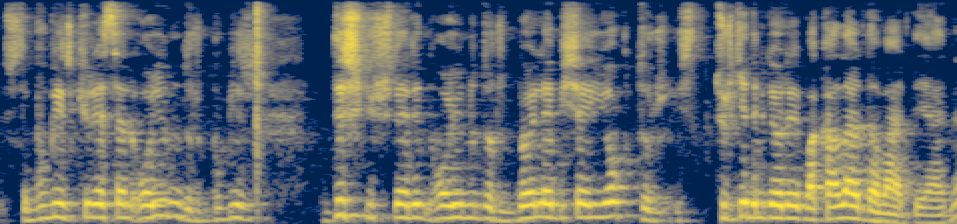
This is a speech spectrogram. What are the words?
işte bu bir küresel oyundur, bu bir dış güçlerin oyunudur. Böyle bir şey yoktur. İşte Türkiye'de bir de öyle vakalar da vardı yani.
